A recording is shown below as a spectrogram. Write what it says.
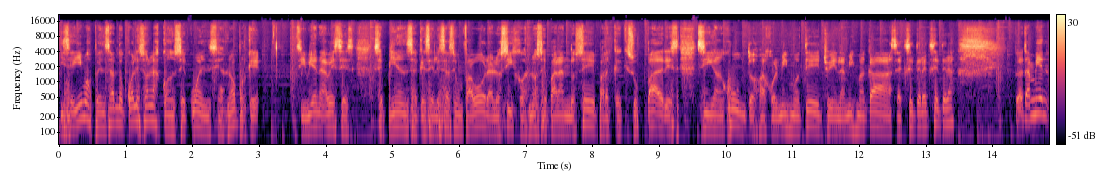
y seguimos pensando cuáles son las consecuencias, ¿no? Porque si bien a veces se piensa que se les hace un favor a los hijos no separándose para que, sus padres sigan juntos bajo el mismo techo y en la misma casa, etcétera, etcétera, pero también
